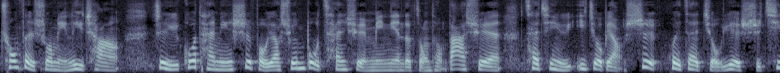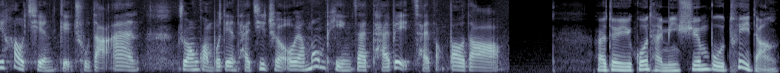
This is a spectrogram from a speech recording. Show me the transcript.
充分说明立场。至于郭台铭是否要宣布参选明年的总统大选，蔡庆瑜依旧表示会在九月十七号前给出答案。中央广播电台记者欧阳梦平在台北采访报道。而对于郭台铭宣布退党，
